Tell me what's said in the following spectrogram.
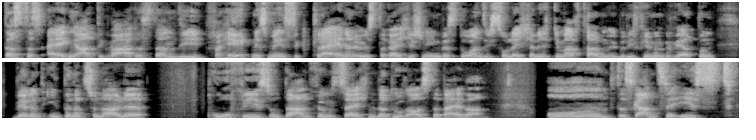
dass das eigenartig war, dass dann die verhältnismäßig kleinen österreichischen Investoren sich so lächerlich gemacht haben über die Firmenbewertung, während internationale Profis unter Anführungszeichen da durchaus dabei waren. Und das Ganze ist,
